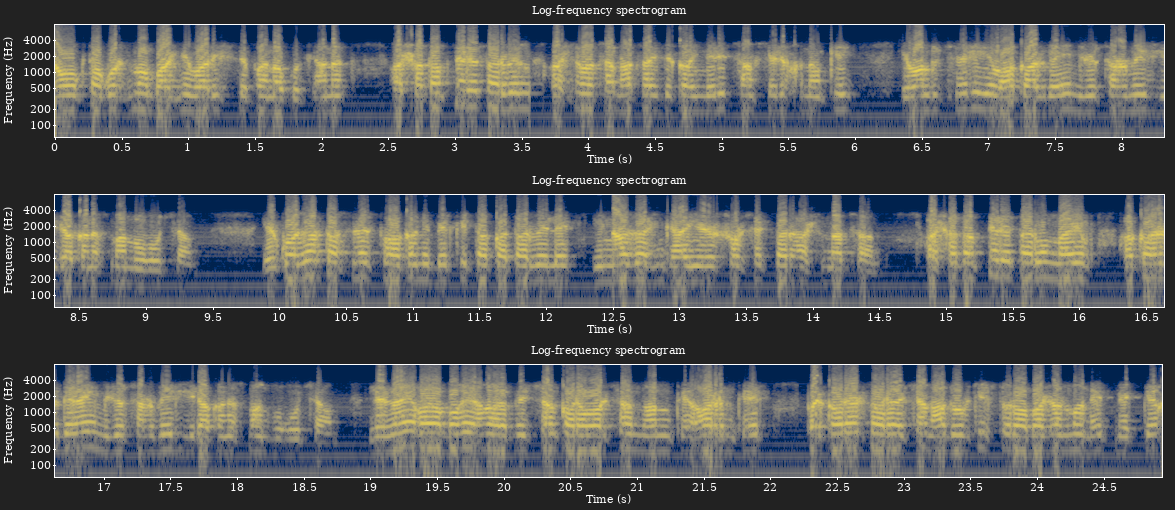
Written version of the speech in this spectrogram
եւ օգտագործման բաժնի վարիչ Ստեփան Ակոչյանը, աշխատանքները տարվել աշնանացան հացահայտեկայինների ցանցերի խնամքի հիվանդությունների եւ հակարդային միջոցառումների իրականացման ուղղությամբ։ 2016 թվականի բերքի տակ կատարվել է 9534 հեկտար աշնանացան։ Աշխատանքները տարում նաև հակարդերային միջոցառումների իրականացման ուղղությամբ։ Լեռնային Ղարաբաղի Հանրապետության կառավարության անընթեր Պայքարար ծառայության հաջորդի ստորաբաժանման հետ մեկտեղ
